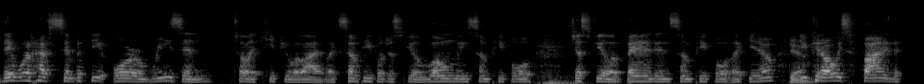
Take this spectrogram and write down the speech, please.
they will have sympathy or a reason to like keep you alive. Like some people just feel lonely some people just feel abandoned some people like you know Yeah. you could always find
